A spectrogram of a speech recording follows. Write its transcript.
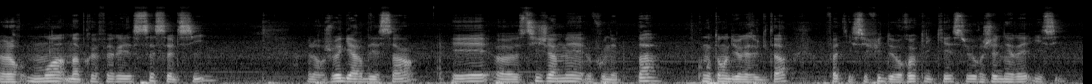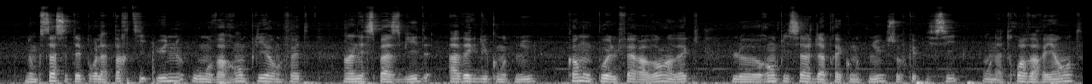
Alors moi, ma préférée, c'est celle-ci. Alors je vais garder ça. Et euh, si jamais vous n'êtes pas content du résultat, en fait, il suffit de recliquer sur générer ici. Donc ça, c'était pour la partie 1 où on va remplir en fait un espace vide avec du contenu comme on pouvait le faire avant avec le remplissage d'après contenu, sauf que ici on a trois variantes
